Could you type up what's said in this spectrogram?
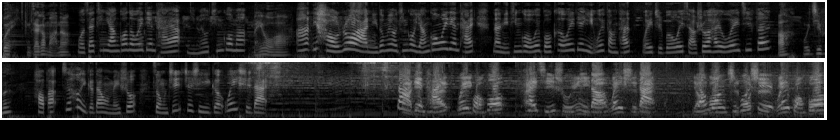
喂，你在干嘛呢？我在听阳光的微电台啊，你没有听过吗？没有啊。啊，你好弱啊，你都没有听过阳光微电台？那你听过微博客、微电影、微访谈、微直播、微小说，还有微积分啊？微积分？好吧，最后一个当我没说。总之，这是一个微时代。大电台微广播，开启属于你的微时代。阳光直播室微广播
